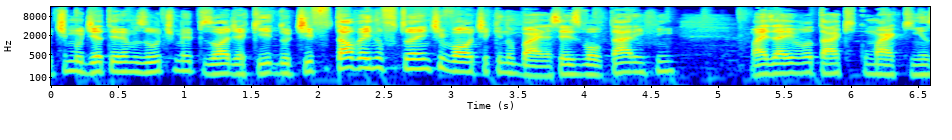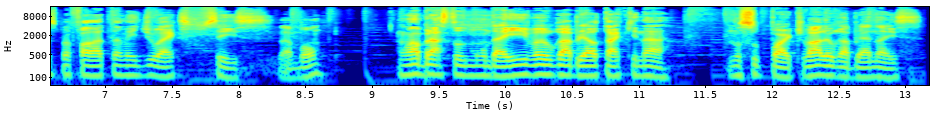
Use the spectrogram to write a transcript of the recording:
Último dia teremos o último episódio aqui do TIF. Talvez no futuro a gente volte aqui no bar, né? Se eles voltarem, enfim. Mas aí eu vou estar aqui com o Marquinhos para falar também de UX pra vocês, tá bom? Um abraço a todo mundo aí. O Gabriel tá aqui na, no suporte. Valeu, Gabriel, é nóis.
